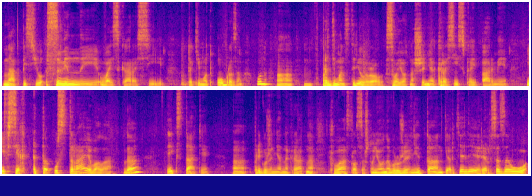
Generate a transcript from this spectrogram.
надписью «Свиные войска России». Таким вот образом он а, продемонстрировал свое отношение к российской армии. И всех это устраивало. Да? И, кстати, а, Пригожин неоднократно хвастался, что у него на вооружении танки, артиллерия, РСЗО,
